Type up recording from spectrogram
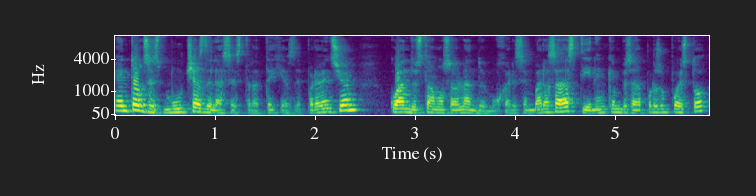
Entonces, muchas de las estrategias de prevención, cuando estamos hablando de mujeres embarazadas, tienen que empezar, por supuesto,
